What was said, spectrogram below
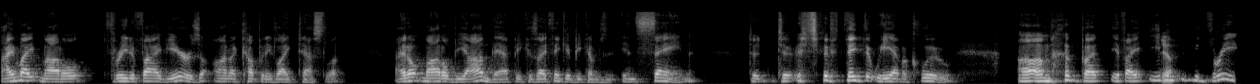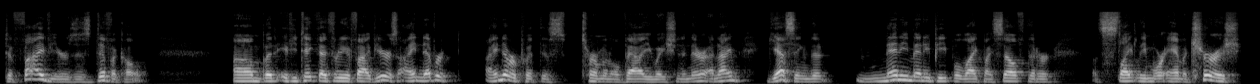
I might model three to five years on a company like Tesla. I don't model beyond that because I think it becomes insane to to, to think that we have a clue. Um, but if I even, even three to five years is difficult. Um, but if you take that three to five years, I never I never put this terminal valuation in there. And I'm guessing that many, many people like myself that are slightly more amateurish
